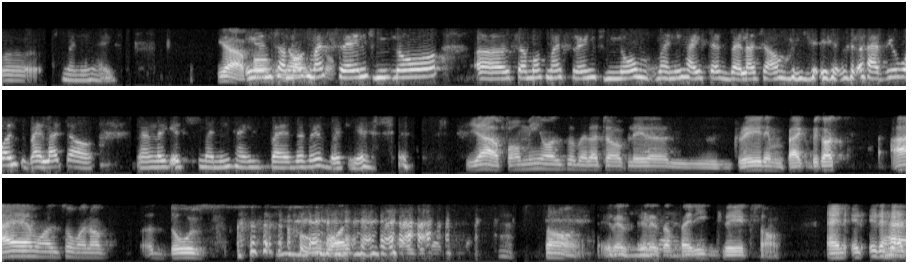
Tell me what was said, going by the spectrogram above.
uh, Money Heist. Yeah, Even me some of my also. friends know, uh, some of my friends know Money Heist as Bella Ciao. Have you watched Bella Ciao? And I'm like, it's Money Heist by the way, but yes. Yeah, for me also Bella Ciao played a great impact because I am also one of those who watch song. It is it is a very great song, and it it has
